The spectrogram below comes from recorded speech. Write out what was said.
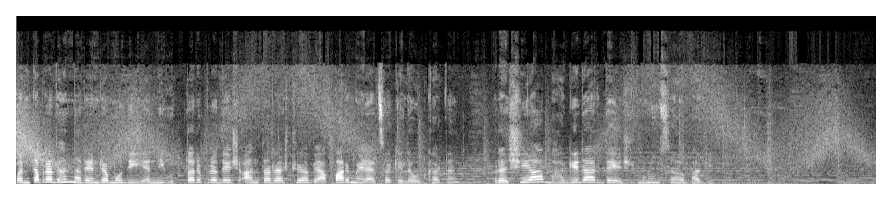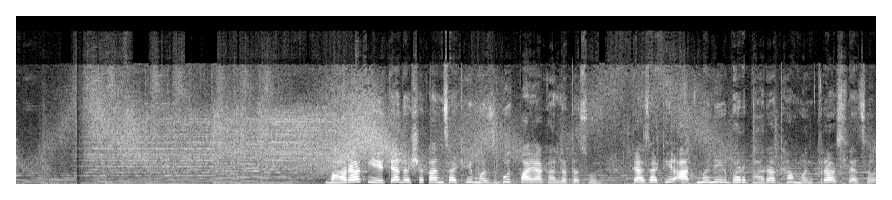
पंतप्रधान नरेंद्र मोदी यांनी उत्तर प्रदेश आंतरराष्ट्रीय व्यापार मेळ्याचं केलं उद्घाटन रशिया भागीदार देश म्हणून सहभागी. भारत येत्या दशकांसाठी मजबूत पाया घालत असून त्यासाठी आत्मनिर्भर भारत हा मंत्र असल्याचं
